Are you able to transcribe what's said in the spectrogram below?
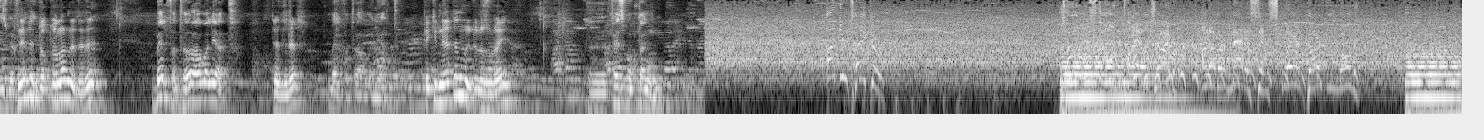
Hiçbir dedi doktorlar ne dedi? Bel fıtığı ameliyat. Dediler. Bel fıtığı ameliyat. Peki nereden duydunuz burayı? Facebook tan Undertaker! Tombstone pile driver! Another Madison Square Garden moment!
